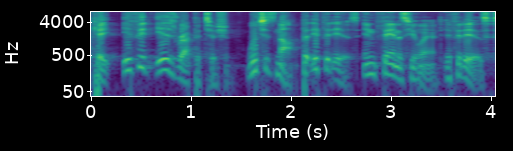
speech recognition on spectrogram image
okay, if it is repetition, which it's not, but if it is in fantasy land, if it is,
